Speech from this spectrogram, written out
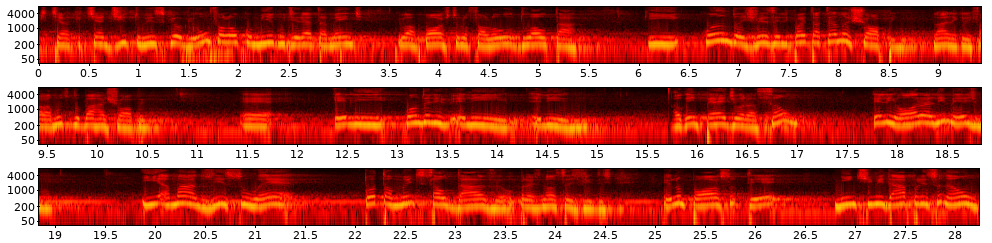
Que tinha, que tinha dito isso que eu vi. Um falou comigo diretamente e o apóstolo falou do altar. Que quando às vezes ele pode estar até no shopping, lá né, que ele fala muito do barra shopping, é, ele quando ele, ele, ele alguém pede oração, ele ora ali mesmo. E amados, isso é totalmente saudável para as nossas vidas. Eu não posso ter me intimidar por isso não.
